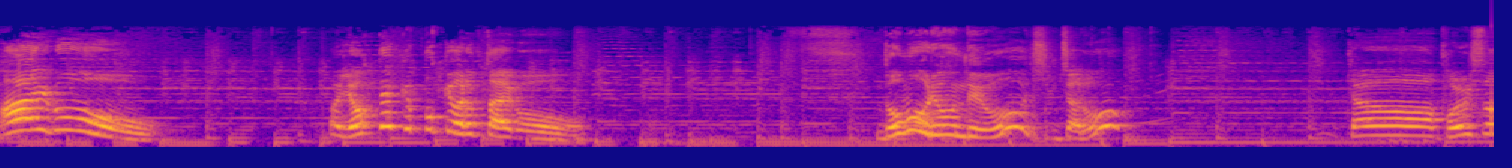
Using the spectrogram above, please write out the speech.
아이고 어, 역대급 뽑기 어렵다 이거 너무 어려운데요 진짜로? 자 벌써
